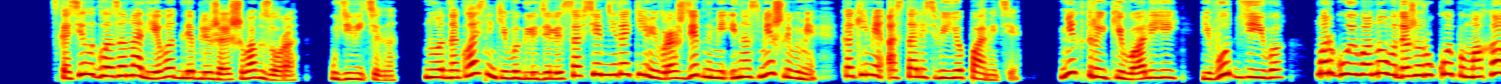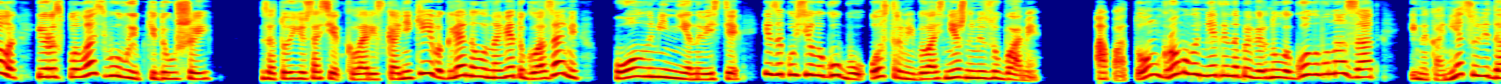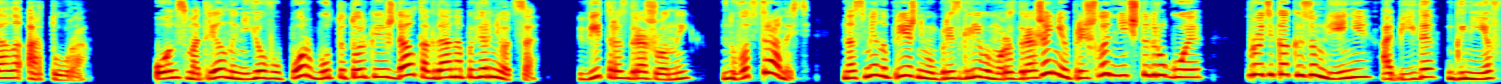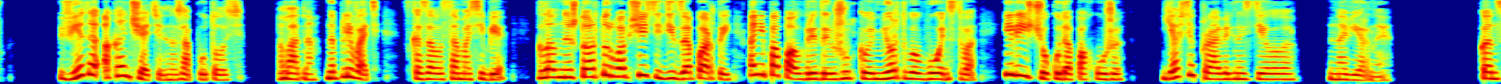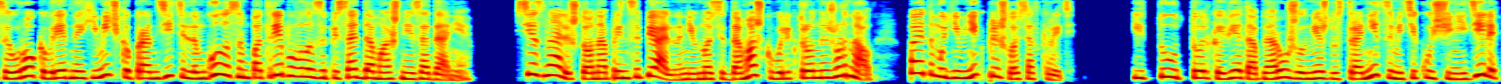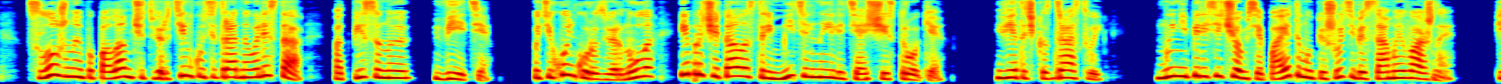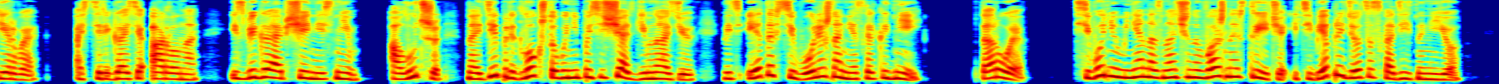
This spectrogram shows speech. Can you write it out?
Скосила глаза налево для ближайшего обзора. Удивительно, но одноклассники выглядели совсем не такими враждебными и насмешливыми, какими остались в ее памяти. Некоторые кивали ей, и вот диво. Марго Иванова даже рукой помахала и расплылась в улыбке до ушей. Зато ее соседка Лариска Аникеева глянула на Вету глазами, полными ненависти, и закусила губу острыми белоснежными зубами. А потом Громова медленно повернула голову назад и, наконец, увидала Артура. Он смотрел на нее в упор, будто только и ждал, когда она повернется. Вид раздраженный. Ну вот странность. На смену прежнему брезгливому раздражению пришло нечто другое. Вроде как изумление, обида, гнев. Вета окончательно запуталась. «Ладно, наплевать», — сказала сама себе. «Главное, что Артур вообще сидит за партой, а не попал в ряды жуткого мертвого воинства. Или еще куда похуже. Я все правильно сделала. Наверное». В конце урока вредная химичка пронзительным голосом потребовала записать домашнее задание. Все знали, что она принципиально не вносит домашку в электронный журнал, поэтому дневник пришлось открыть. И тут только Вета обнаружила между страницами текущей недели сложенную пополам четвертинку тетрадного листа, подписанную «Вете». Потихоньку развернула и прочитала стремительные летящие строки. «Веточка, здравствуй. Мы не пересечемся, поэтому пишу тебе самое важное. Первое. Остерегайся Арлана, избегай общения с ним. А лучше найди предлог, чтобы не посещать гимназию, ведь это всего лишь на несколько дней. Второе. Сегодня у меня назначена важная встреча, и тебе придется сходить на нее.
